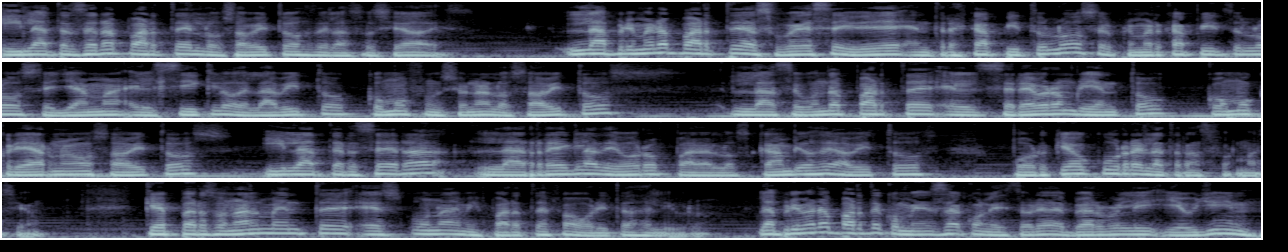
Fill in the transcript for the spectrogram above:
y la tercera parte Los hábitos de las sociedades. La primera parte a su vez se divide en tres capítulos. El primer capítulo se llama El ciclo del hábito, cómo funcionan los hábitos. La segunda parte, El cerebro hambriento, cómo crear nuevos hábitos. Y la tercera, La regla de oro para los cambios de hábitos, por qué ocurre la transformación. Que personalmente es una de mis partes favoritas del libro. La primera parte comienza con la historia de Beverly y Eugene,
